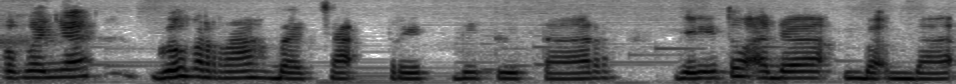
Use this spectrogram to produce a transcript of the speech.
pokoknya gue pernah baca tweet di twitter jadi itu ada mbak-mbak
